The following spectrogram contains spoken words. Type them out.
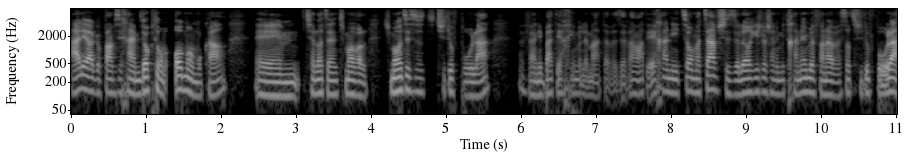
היה לי אגב פעם שיחה עם דוקטור מאוד מאוד מוכר, אמ, שאני לא אציין את שמו, אבל שמו רוצה לעשות שיתוף פעולה, ואני באתי הכי מלמטה וזה, ואמרתי, איך אני אצור מצב שזה לא ירגיש לו שאני מתחנן בפניו לעשות שיתוף פעולה.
